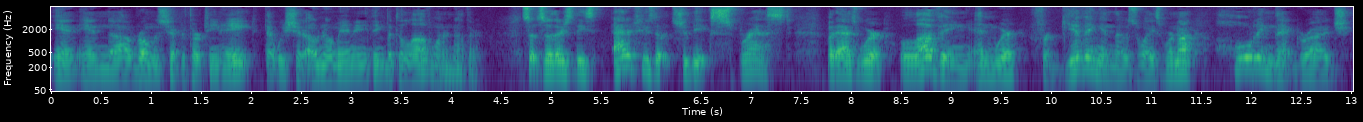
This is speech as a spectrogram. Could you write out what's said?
in in uh, Romans chapter 13, 8, that we should owe no man anything but to love one another. So, so there's these attitudes that should be expressed, but as we're loving and we're forgiving in those ways, we're not holding that grudge.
